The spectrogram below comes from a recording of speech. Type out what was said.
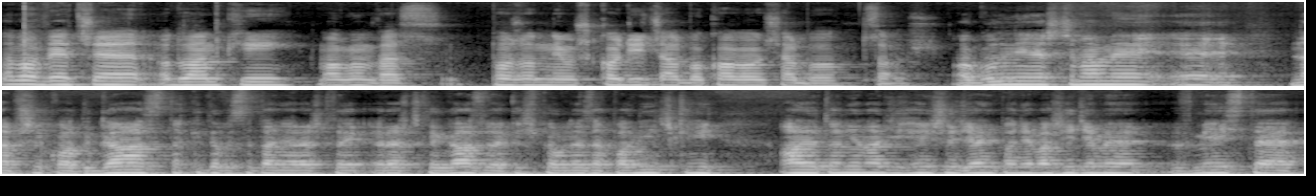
No bo wiecie, odłamki mogą was porządnie uszkodzić, albo kogoś, albo coś. Ogólnie jeszcze mamy e, na przykład gaz, taki do wysadzania resztę, resztkę gazu, jakieś pełne zapalniczki, ale to nie na dzisiejszy dzień, ponieważ jedziemy w miejsce,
